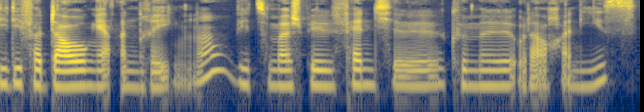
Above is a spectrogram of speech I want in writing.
die die Verdauung ja anregen, ne? wie zum Beispiel Fenchel, Kümmel oder auch Anis.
